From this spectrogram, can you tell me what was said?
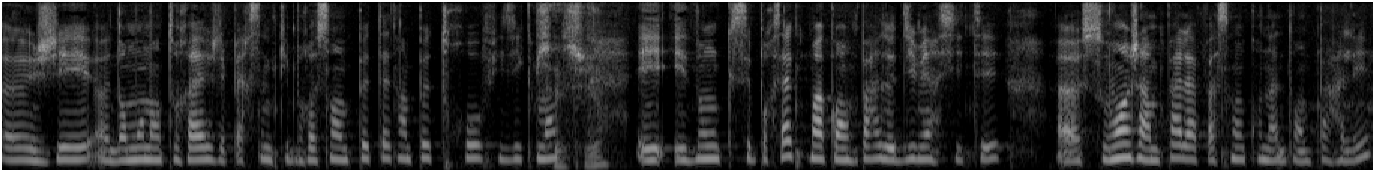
euh, j'ai euh, dans mon entourage des personnes qui me ressemblent peut-être un peu trop physiquement? C'est sûr. et, et donc, c'est pour ça que moi, quand on parle de diversité, euh, souvent, j'aime pas la façon qu'on a d'en parler,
